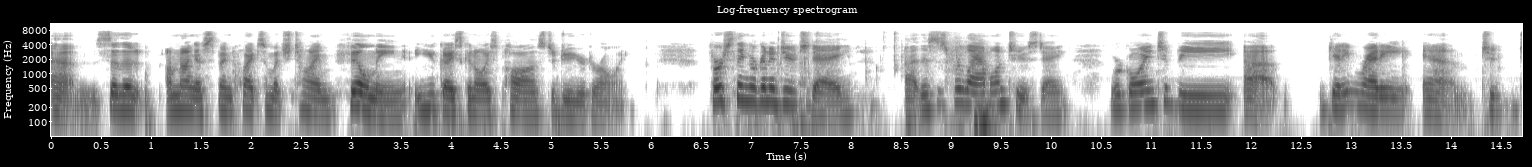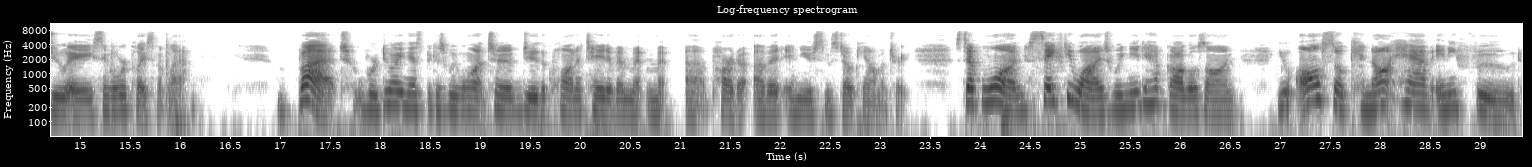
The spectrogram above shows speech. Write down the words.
um, so that I'm not going to spend quite so much time filming, you guys can always pause to do your drawing. First thing we're going to do today, uh, this is for lab on Tuesday, we're going to be uh, getting ready um, to do a single replacement lab. But we're doing this because we want to do the quantitative uh, part of it and use some stoichiometry. Step one, safety wise, we need to have goggles on. You also cannot have any food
